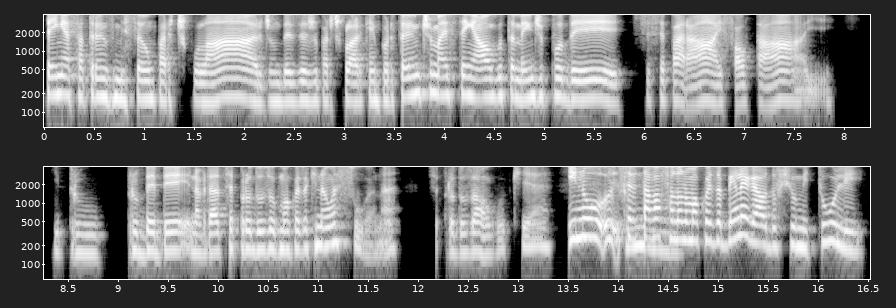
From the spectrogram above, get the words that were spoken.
tem essa transmissão particular, de um desejo particular que é importante, mas tem algo também de poder se separar e faltar e, e pro, pro bebê, na verdade, você produz alguma coisa que não é sua, né? Você produz algo que é. E no, você estava hum. falando uma coisa bem legal do filme Tully,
